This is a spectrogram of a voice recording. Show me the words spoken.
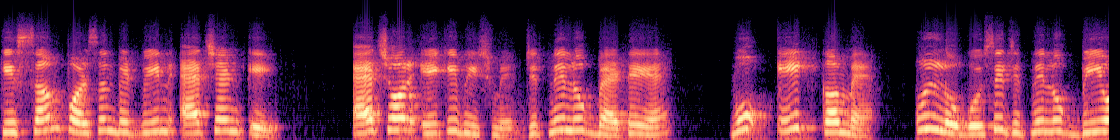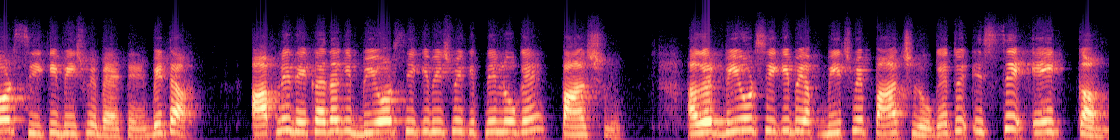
कि some person between H and A H और ए के बीच में जितने लोग बैठे हैं, वो एक कम है। उन लोगों से जितने लोग बी और सी के बीच में बैठे हैं। बेटा, आपने देखा था कि बी और सी के बीच में कितने लोग हैं? पाँच लोग। अगर बी और सी के बीच में पाँच लोग हैं तो इससे एक कम।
